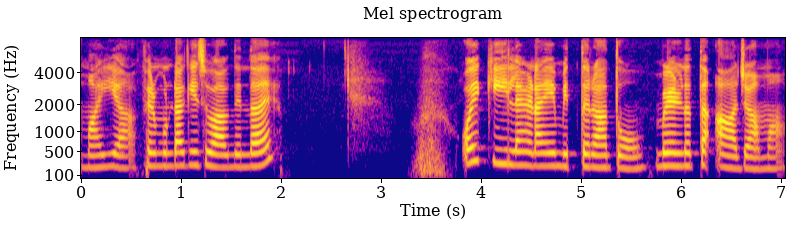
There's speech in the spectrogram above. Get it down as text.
ਮਾਈਆ, ਫਿਰ ਮੁੰਡਾ ਕੀ ਜਵਾਬ ਦਿੰਦਾ ਹੈ ਓਏ ਕੀ ਲੈਣਾ ਏ ਮਿੱਤਰਾਂ ਤੋਂ? ਮਿਲਣ ਤਾਂ ਆ ਜਾਵਾਂ।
